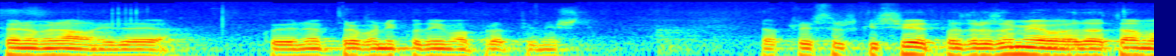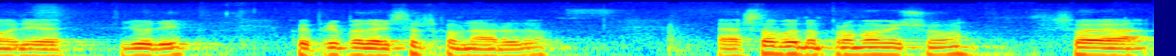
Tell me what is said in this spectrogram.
fenomenalna ideja koju ne treba niko da ima protiv ništa. Dakle, srpski svijet podrazumijeva da tamo gdje ljudi koji pripadaju srpskom narodu e, slobodno promovišu svoja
